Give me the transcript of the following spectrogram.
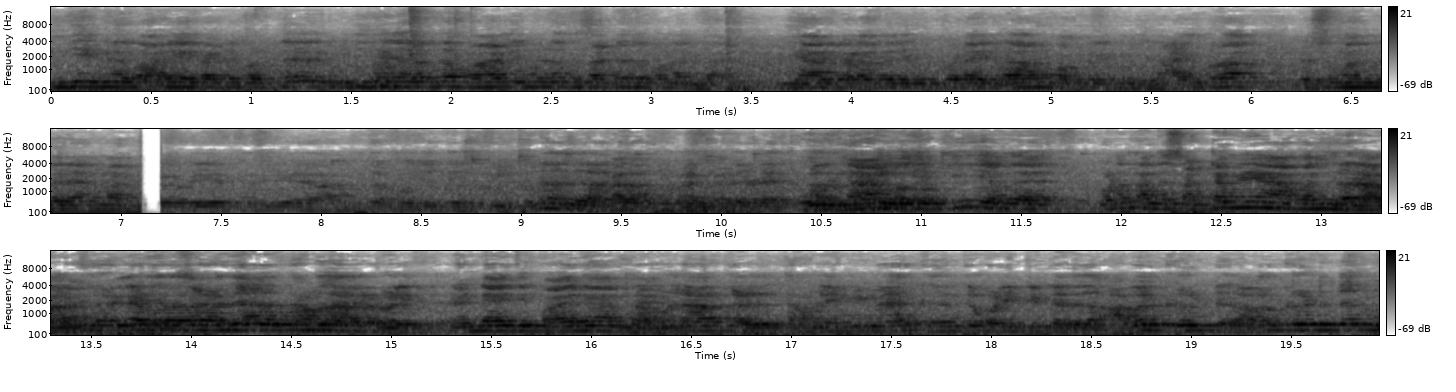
இந்திய மீது வரையை கட்டுப்பட்டு விதிகளை பார்லிமெண்ட் அந்த சட்டத்தை கொண்டு வந்தார். யார் கடத்தல் உட்பட எல்லாரும் பங்களிப்பு அதுக்கப்புறம் இந்த சுமந்திரன் மற்ற பெரிய பெரிய அர்த்த பொதித்த ஸ்பீச் அது நான் இயக்கி அந்த உடனே அந்த சட்டமே வந்து ரெண்டாயிரத்தி பதினாறு தமிழாக்கள் தமிழ் எம்பிமார் கேட்க வழிகிட்டது அவர் கேட்டு அவர் கேட்டு தான்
